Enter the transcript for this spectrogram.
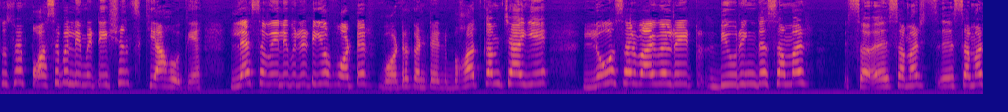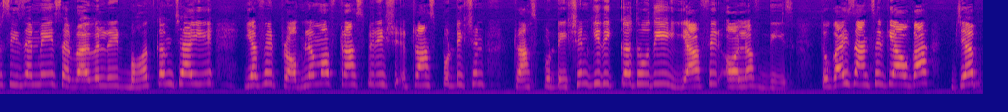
तो उसमें पॉसिबल लिमिटेशन क्या होती हैं? Less availability of water water content बहुत कम चाहिए. Low survival rate during the summer summer summer season में सर्वाइवल रेट बहुत कम चाहिए, या फिर प्रॉब्लम ऑफ़ ट्रांसपोर्टेशन ट्रांसपोर्टेशन की दिक्कत होती है, या फिर ऑल ऑफ़ दीज तो गाइस आंसर क्या होगा? जब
